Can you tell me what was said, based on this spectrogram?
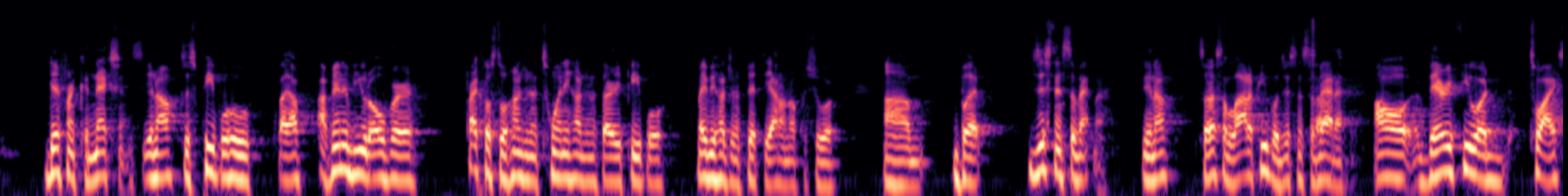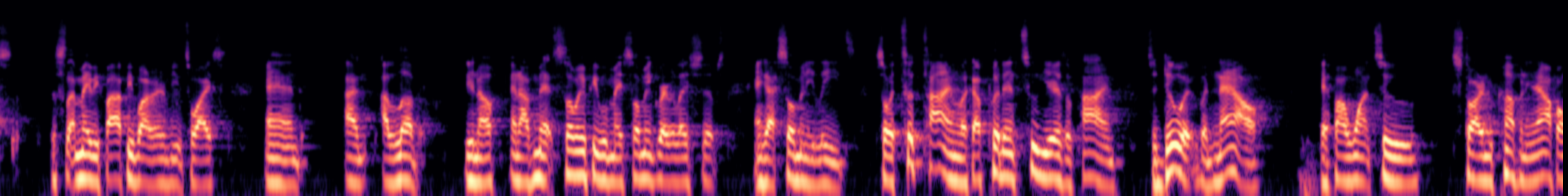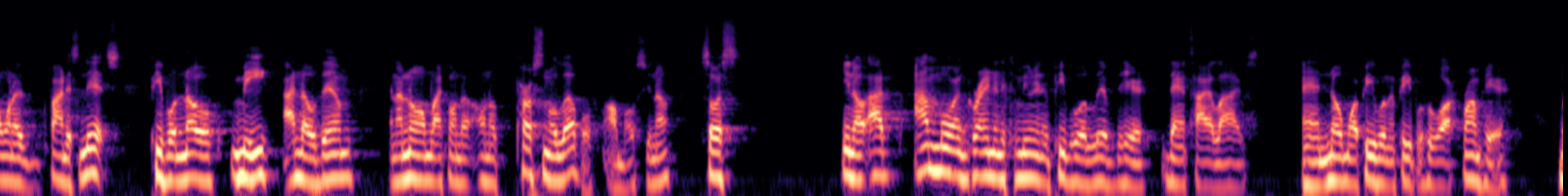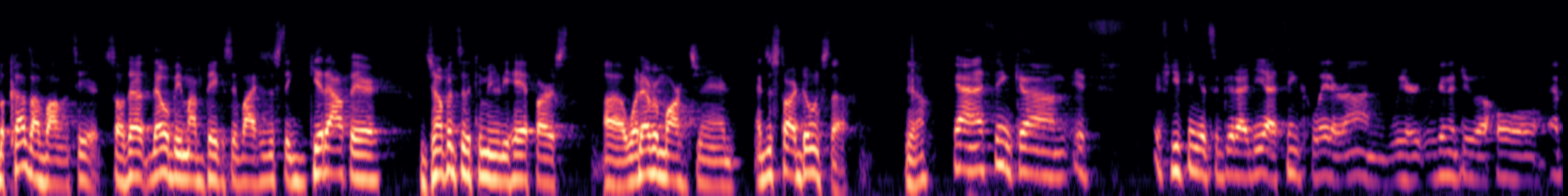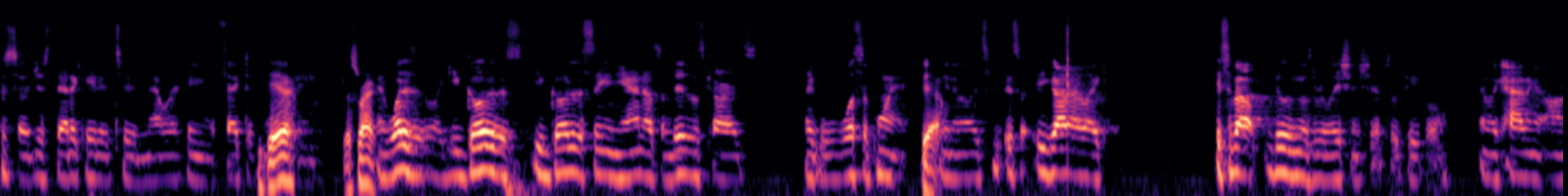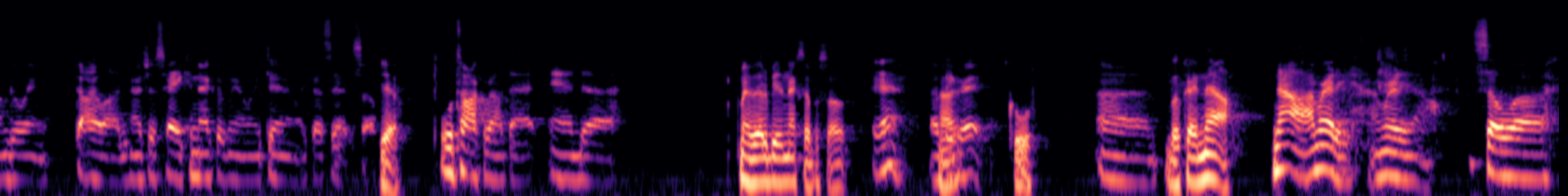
different connections, you know, just people who, like I've, I've interviewed over probably close to 120, 130 people, maybe 150, I don't know for sure. Um, but just in Savannah, you know? So that's a lot of people just in Savannah. All very few are twice. It's like maybe five people I've interviewed twice. And I, I love it, you know? And I've met so many people, made so many great relationships, and got so many leads. So it took time. Like I put in two years of time to do it. But now, if I want to start a new company, now if I want to find this niche, people know me, I know them, and I know I'm like on a on a personal level almost, you know? So it's you know, I I'm more ingrained in the community than people who have lived here their entire lives and know more people than people who are from here because I volunteered. So that that would be my biggest advice is just to get out there, jump into the community head first, uh, whatever market you're in, and just start doing stuff. You know? Yeah, I think um, if if you think it's a good idea, I think later on we're we're gonna do a whole episode just dedicated to networking and effective networking. Yeah. That's right. And what is it like? You go to this, you go to this thing, and you hand out some business cards. Like, what's the point? Yeah. You know, it's it's you gotta like, it's about building those relationships with people and like having an ongoing dialogue, not just hey, connect with me on LinkedIn and like that's it. So Yeah. we'll talk about that, and uh, Maybe that'll be the next episode. yeah, that'd All be right. great. Cool. Um, Okay, now. Now I'm ready. I'm ready now. So uh,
